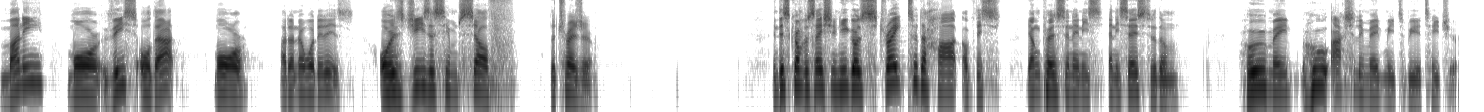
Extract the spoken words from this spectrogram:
money, more this or that, more, I don't know what it is? Or is Jesus Himself the treasure? In this conversation, he goes straight to the heart of this young person and he, and he says to them, who made who actually made me to be a teacher.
